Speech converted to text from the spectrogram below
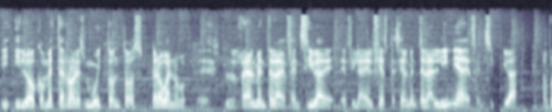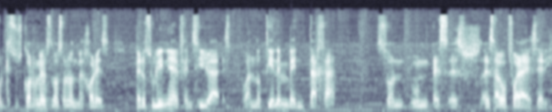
y, luego comete errores muy tontos, pero bueno, eh, realmente la defensiva de, Filadelfia, especialmente la línea defensiva, ¿no? porque sus corners no son los mejores, pero su línea defensiva, cuando tienen ventaja, son un, es, es, algo fuera de serie.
